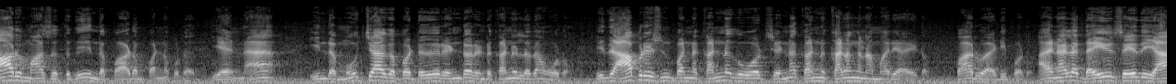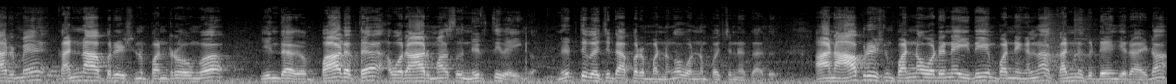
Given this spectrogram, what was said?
ஆறு மாதத்துக்கு இந்த பாடம் பண்ணக்கூடாது. ஏன்னா இந்த மூச்சாகப்பட்டது ரெண்டோ ரெண்டு கண்ணில் தான் ஓடும். இது ஆப்ரேஷன் பண்ண கண்ணுக்கு ஓடுச்சுன்னா கண்ணு கலங்கின மாதிரி ஆகிடும் பார்வை அடிப்படும் அதனால் தயவு செய்து யாருமே கண் ஆப்ரேஷன் பண்ணுறவங்க இந்த பாடத்தை ஒரு ஆறு மாதம் நிறுத்தி வைங்க. நிறுத்தி வச்சுட்டு அப்புறம் பண்ணுங்க ஒன்றும் பிரச்சனை இருக்காது. ஆனால் ஆப்ரேஷன் பண்ண உடனே இதையும் பண்ணிங்கன்னா கண்ணுக்கு டேஞ்சர் ஆகிடும்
